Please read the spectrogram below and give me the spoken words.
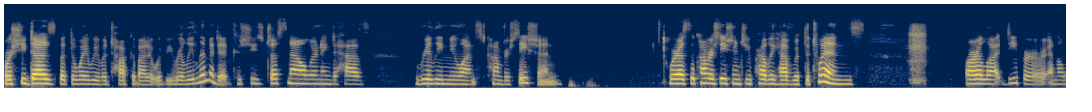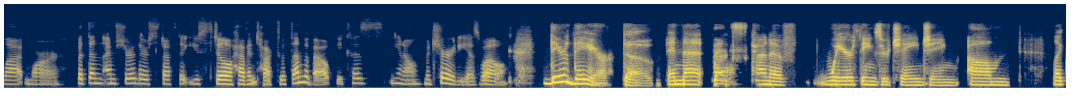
or she does but the way we would talk about it would be really limited because she's just now learning to have really nuanced conversation. Whereas the conversations you probably have with the twins are a lot deeper and a lot more but then i'm sure there's stuff that you still haven't talked with them about because you know maturity as well. They're there though and that that's yeah. kind of where things are changing. Um like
